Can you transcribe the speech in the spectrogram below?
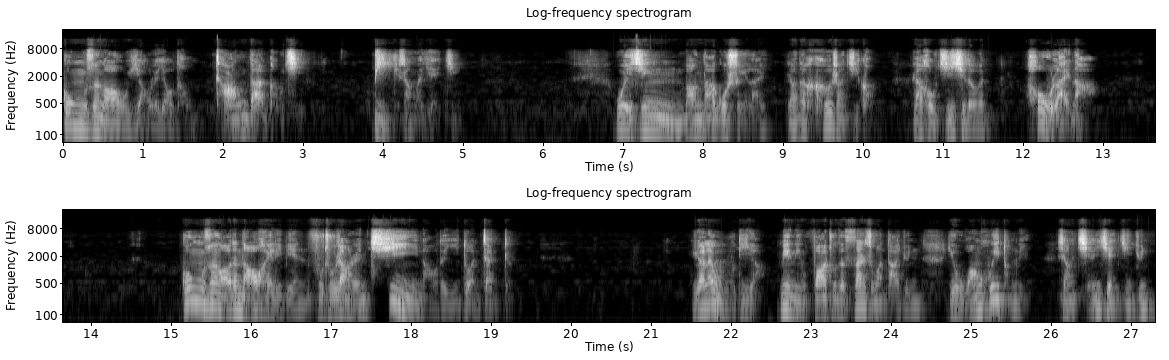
公孙敖摇了摇头，长叹口气，闭上了眼睛。卫青忙拿过水来，让他喝上几口，然后急切地问：“后来呢？”公孙敖的脑海里边浮出让人气恼的一段战争。原来武帝啊，命令发出的三十万大军由王辉统领，向前线进军。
